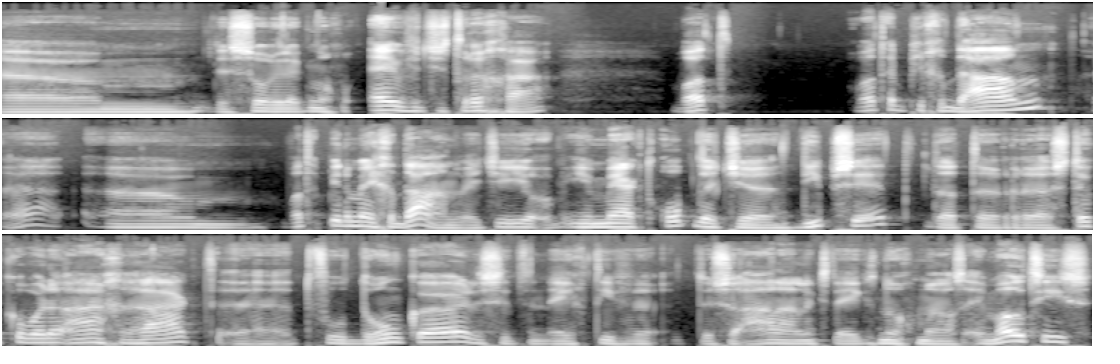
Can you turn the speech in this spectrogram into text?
Um, dus sorry dat ik nog eventjes terug ga. Wat, wat heb je gedaan? Hè? Um, wat heb je ermee gedaan? Weet je? je, je merkt op dat je diep zit, dat er uh, stukken worden aangeraakt. Uh, het voelt donker, er zitten negatieve, tussen aanhalingstekens nogmaals, emoties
